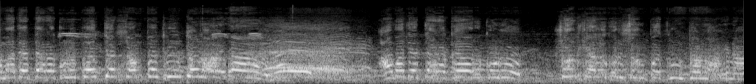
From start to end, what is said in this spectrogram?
আমাদের দ্বারা কোনো বৌদ্ধের সম্পদ লুণ্ঠন হয় না। আমাদের দ্বারা কারোর কোনো সংখ্যালঘুর সম্পদ লুণ্ঠন হয় না।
